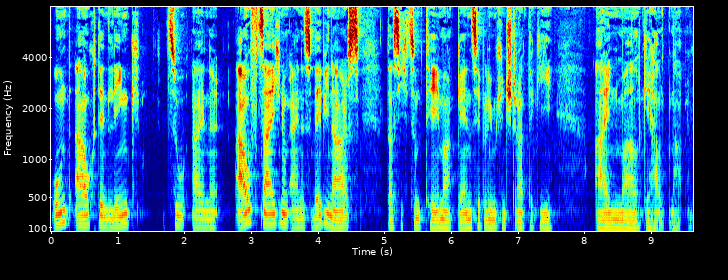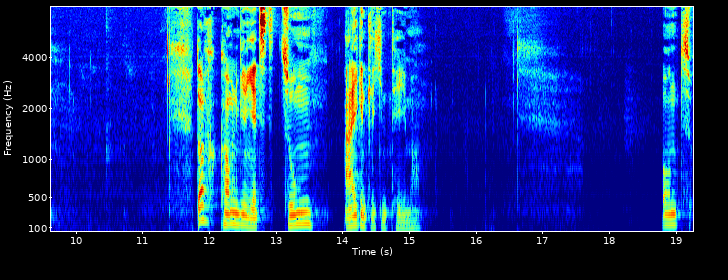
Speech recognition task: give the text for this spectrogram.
und auch den Link zu einer Aufzeichnung eines Webinars, das ich zum Thema Gänseblümchenstrategie einmal gehalten habe. Doch kommen wir jetzt zum eigentlichen Thema. Und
